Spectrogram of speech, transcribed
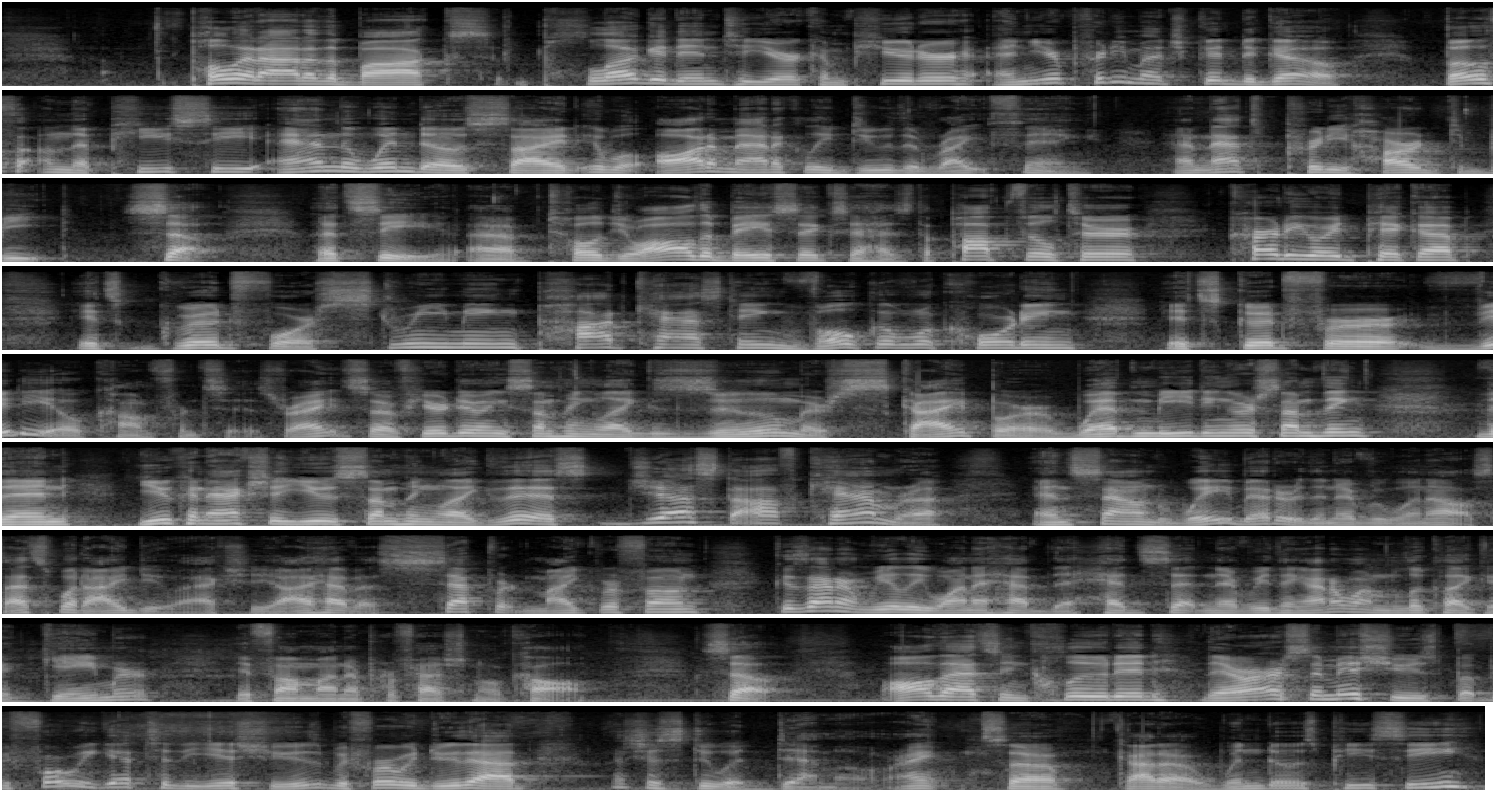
pull it out of the box, plug it into your computer, and you're pretty much good to go. Both on the PC and the Windows side, it will automatically do the right thing. And that's pretty hard to beat. So let's see, I've told you all the basics. It has the pop filter, cardioid pickup. It's good for streaming, podcasting, vocal recording. It's good for video conferences, right? So if you're doing something like Zoom or Skype or web meeting or something, then you can actually use something like this just off camera and sound way better than everyone else. That's what I do actually. I have a separate microphone because I don't really want to have the headset and everything. I don't want to look like a gamer if I'm on a professional call. So all that's included. There are some issues, but before we get to the issues, before we do that, let's just do a demo, right? So got a Windows PC,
